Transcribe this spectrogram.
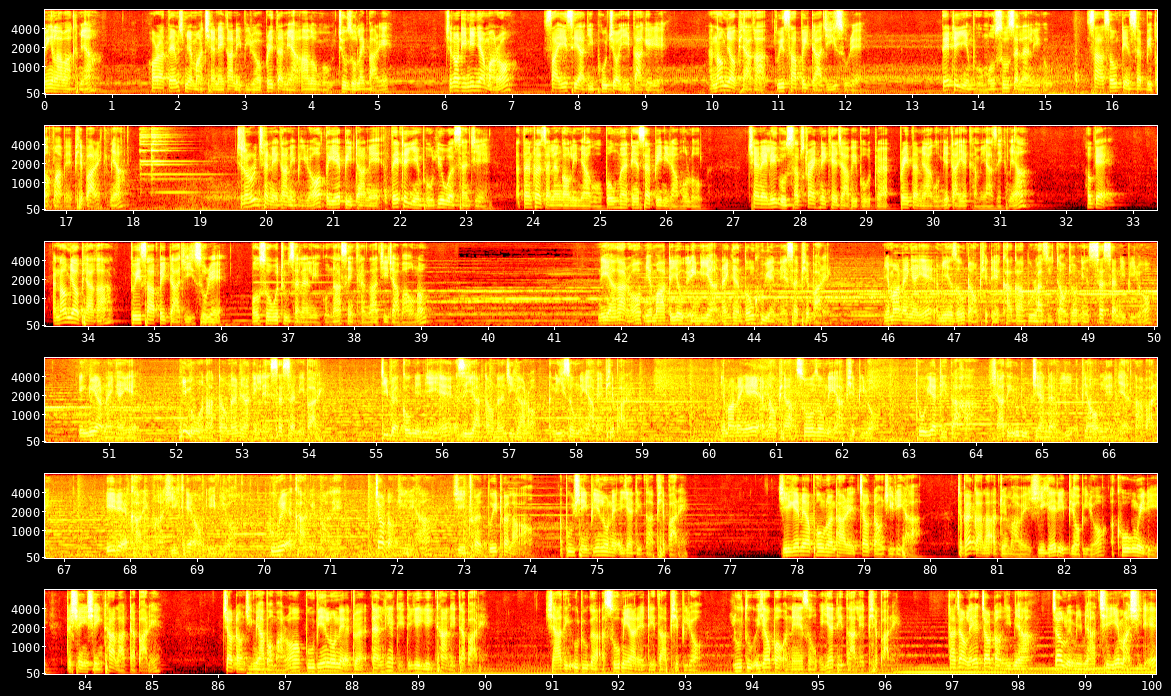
မင်္ဂလာပါခင်ဗျာ Horror Themes မြန်မာ Channel ကနေပြီးတော့ပရိသတ်များအားလုံးကိုကြိုဆိုလိုက်ပါတယ်ကျွန်တော်ဒီနေ့ညမှာတော့စာရေးဆရာကြီးဖိုးကျော်ရေးသားခဲ့တဲ့အနောက်မြောက်ဖျားကသွေးစားပိတ်တာကြီးဆိုတဲ့တဲတရင်ဖူမုတ်ဆိုးဇလန်လေးကိုစာအဆုံးတင်ဆက်ပေးတော့မှာပဲဖြစ်ပါတယ်ခင်ဗျာကျွန်တော်တို့ channel ကနေပြီးတော့တရေပီတာနဲ့တဲတရင်ဖူလျှို့ဝှက်ဆန်းကျဲအတန်ထွက်ဇလန်ကောင်းလေးများကိုပုံမှန်တင်ဆက်ပေးနေတာမို့လို့ channel လေးကို subscribe နှိပ်ခဲ့ကြပေးဖို့အတွက်ပရိသတ်များကိုမေတ္တာရက်ခံပါရစေခင်ဗျာဟုတ်ကဲ့အနောက်မြောက်ဖျားကသွေးစားပိတ်တာကြီးဆိုတဲ့မုတ်ဆိုးဝတ္ထုဇာတ်လမ်းလေးကိုနားဆင်ခံစားကြည့်ကြပါအောင်နော်နေရာကတော့မြန်မာတရုတ်အိန္ဒိယနိုင်ငံသုံးခုရဲ့နယ်စပ်ဖြစ်ပါတယ်မြန်မာနိုင်ငံရဲ့အမြင့်ဆုံးတောင်ဖြစ်တဲ့ခါကာပူရာစီတောင်ကျောနှင့်ဆက်ဆက်နေပြီးတော့အိန္ဒိယနိုင်ငံရဲ့ဟိမဝန္တာတောင်တန်းများနှင့်လည်းဆက်ဆက်နေပါတယ် တိဘက်ကုန်းမြင့်မြင့်ရဲ့အစီယာတောင်တန်းကြီးကတော့အနည်းဆုံးနေရာပဲဖြစ်ပါတယ်မြန်မာနိုင်ငံရဲ့အနောက်ဖြားအစွန်းဆုံးနေရာဖြစ်ပြီးတော့ထိုရက်ဒေတာဟာရာသီဥတုကြမ်းတမ်းပြီးအပြောင်းအလဲမြန်လာပါတယ်အေးတဲ့အခါတွေမှာရေခဲအောင်အေးပြီးတော့ပူတဲ့အခါတွေမှာလည်းကြောက်တောင်ကြီးတွေဟာရေထွက်သွေးထွက်လာအောင်အပူချိန်ပြင်းလွန်းတဲ့အရက်ဒေတာဖြစ်ပါတယ်ရေခဲများဖုံးလွှမ်းထားတဲ့ကြောက်တောင်ကြီးတွေဟာတပတ်ကာလအတွင်းမှာပဲရေခဲတွေပျော်ပြီးတော့အခိုးအငွေ့တွေ တရှိန်ရှိန်ထလာတတ်ပါတယ်။ကြောက်တောင်ကြီးများပေါ်မှာတော့ပူပြင်းလွန်းတဲ့အတွက်တန်လျက်တွေတရိပ်ရိပ်ထနေတတ်ပါတယ်။ရာသီဥတုကအဆိုးမရတဲ့ဒေသဖြစ်ပြီးတော့လူသူအရောက်ပေါက်အ ਨੇ ဆုံးအရက်ဒေသလည်းဖြစ်ပါတယ်။ဒါကြောင့်လဲကြောက်တောင်ကြီးများကြောက်လွင်မြေများခြေရင်းမှာရှိတဲ့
